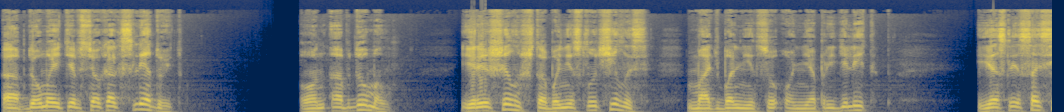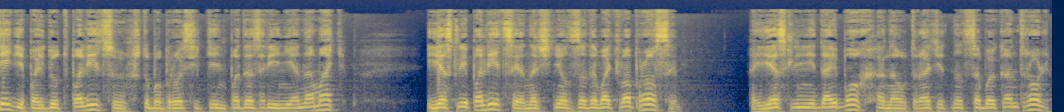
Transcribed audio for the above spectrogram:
Обдумайте все как следует». Он обдумал и решил, что бы ни случилось, мать в больницу он не определит. Если соседи пойдут в полицию, чтобы бросить тень подозрения на мать, если полиция начнет задавать вопросы, если, не дай бог, она утратит над собой контроль,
